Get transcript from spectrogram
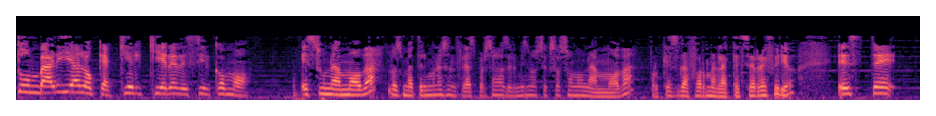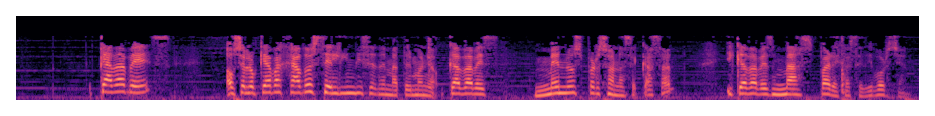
tumbaría lo que aquí él quiere decir como es una moda, los matrimonios entre las personas del mismo sexo son una moda, porque es la forma en la que se refirió. Este, cada vez, o sea, lo que ha bajado es el índice de matrimonio. Cada vez menos personas se casan y cada vez más parejas se divorcian.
